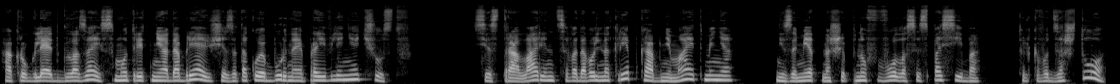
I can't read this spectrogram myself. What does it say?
Округляет глаза и смотрит неодобряюще за такое бурное проявление чувств. Сестра Ларинцева довольно крепко обнимает меня, незаметно шепнув волосы «спасибо». Только вот за что?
